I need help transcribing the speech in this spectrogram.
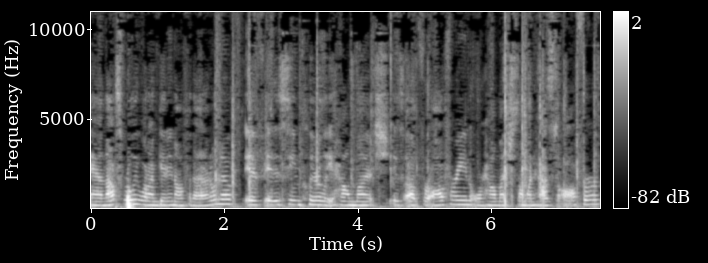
And that's really what I'm getting off of that. I don't know if, it is seen clearly how much is up for offering or how much someone has to offer.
